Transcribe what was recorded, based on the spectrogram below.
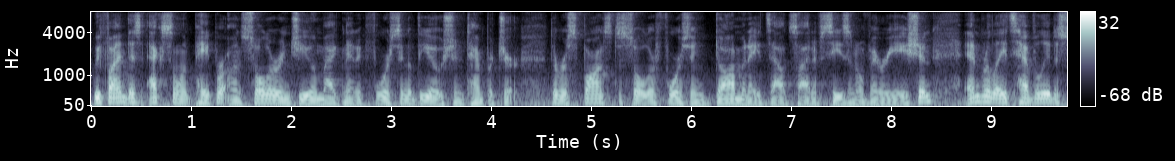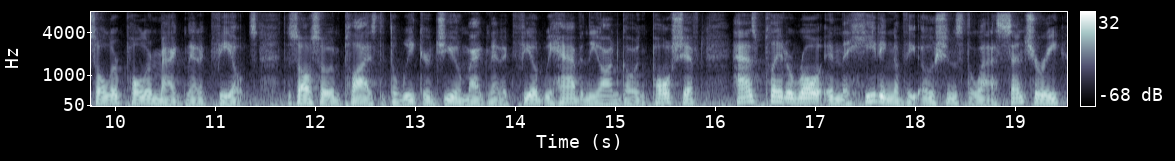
we find this excellent paper on solar and geomagnetic forcing of the ocean temperature. The response to solar forcing dominates outside of seasonal variation and relates heavily to solar polar magnetic fields. This also implies that the weaker geomagnetic field we have in the ongoing pole shift has played a role in the heating of the oceans the last century,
